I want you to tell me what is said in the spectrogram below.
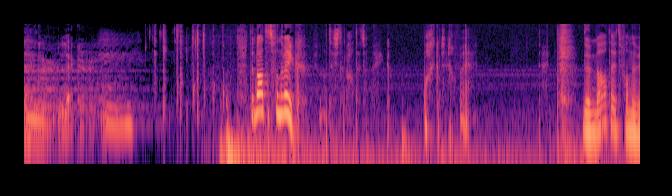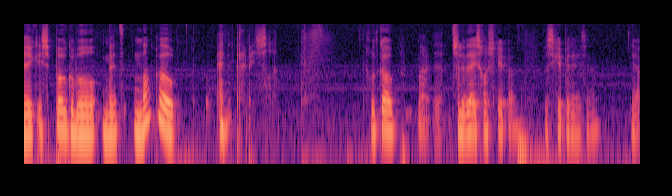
lekker, lekker. Mm. De maaltijd van de week. Wat is de maaltijd van de week? Mag ik hem zeggen? Of jij? Nee. De maaltijd van de week is pokeball met mango. En een klein beetje zalm. Goedkoop, maar eh, zullen we deze gewoon skippen? We skippen deze. Ja.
